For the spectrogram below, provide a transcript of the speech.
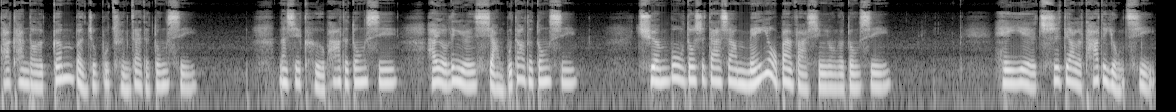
他看到的根本就不存在的东西。那些可怕的东西，还有令人想不到的东西，全部都是大象没有办法形容的东西。黑夜吃掉了他的勇气，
